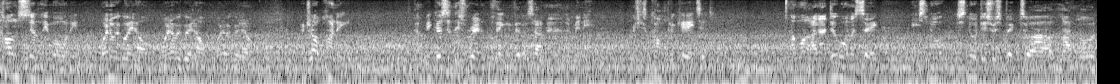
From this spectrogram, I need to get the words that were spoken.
constantly moaning, when are we going home? When are we going home? When are we going home? We drop honey. And because of this rent thing that was happening at the minute, which is complicated, and, I do want to say, it's no, it's no disrespect to our landlord.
